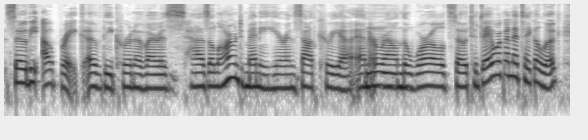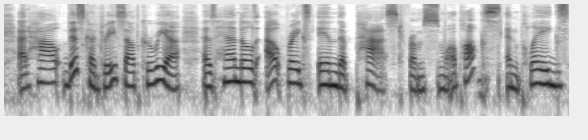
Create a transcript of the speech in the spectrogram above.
So, the outbreak of the coronavirus has alarmed many here in South Korea and mm. around the world. So, today we're going to take a look at how this country, South Korea, has handled outbreaks in the past, from smallpox and plagues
